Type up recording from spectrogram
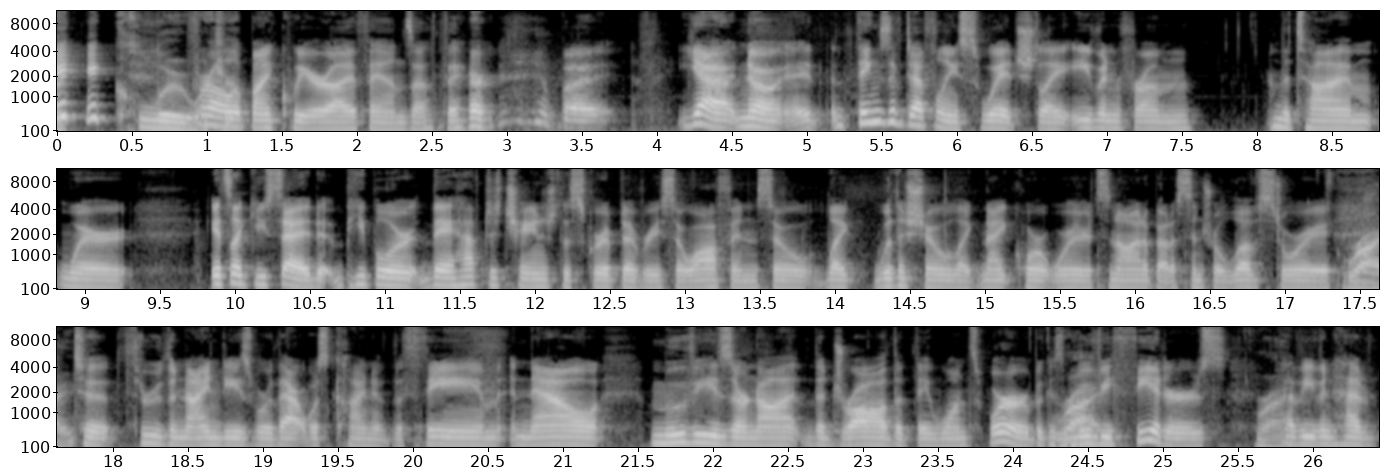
a point. clue for what all you're. of my queer eye fans out there. But yeah, no, it, things have definitely switched. Like even from the time where it's like you said, people are they have to change the script every so often. So like with a show like Night Court, where it's not about a central love story, Right. To through the '90s, where that was kind of the theme. And now movies are not the draw that they once were because Right. movie theaters Right. have even had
